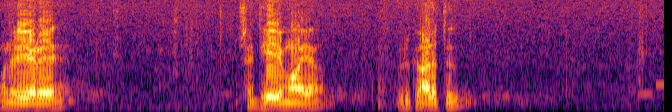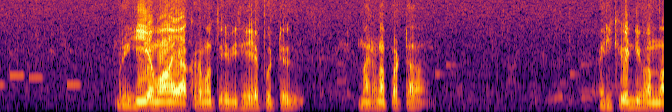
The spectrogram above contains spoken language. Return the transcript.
വളരെയേറെ ശ്രദ്ധേയമായ ഒരു കാലത്ത് മൃഗീയമായ അക്രമത്തിന് വിധേയപ്പെട്ട് മരണപ്പെട്ട മരിക്കേണ്ടി വന്ന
